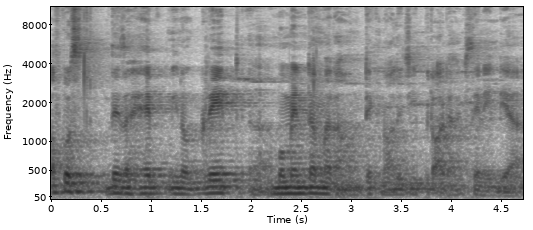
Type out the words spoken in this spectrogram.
of course, there's a you know great uh, momentum around technology products in India,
